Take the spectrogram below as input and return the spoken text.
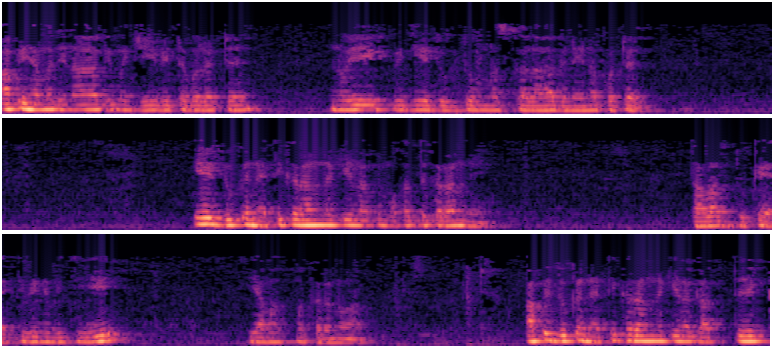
අපි හැම දිනාගේම ජීවිතවලට නොඑක් විදිහේ දුක් දුම්නස් කලාගෙන එනකොට ඒ දුක නැති කරන්න කියලා අපි මොකද්ද කරන්නේ? තවත් දුක ඇති වෙන විදිහේ යමක්ම කරනවා. අපි දුක නැති කරන්න කියලා ගත්ත එක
